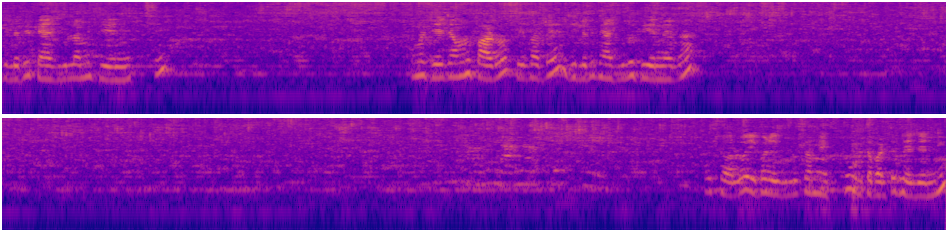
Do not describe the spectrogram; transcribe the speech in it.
জিলাপি পেঁয়াজগুলো আমি দিয়ে নিচ্ছি। তোমরা যে যেমন পারো সেভাবে জিলাপি পেঁয়াজগুলো দিয়ে নেবে। চলো, এবার এগুলোকে আমি একটু উল্টাপাল্টে ভেজে নিই।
